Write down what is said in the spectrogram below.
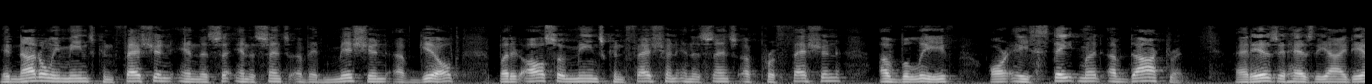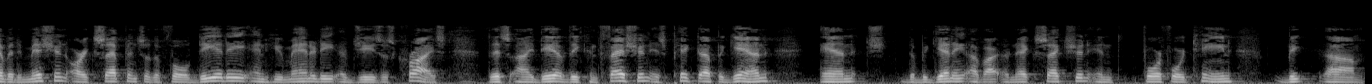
It not only means confession in the, in the sense of admission of guilt, but it also means confession in the sense of profession of belief or a statement of doctrine. That is, it has the idea of admission or acceptance of the full deity and humanity of Jesus Christ. This idea of the confession is picked up again in the beginning of our next section in 414 be, um,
